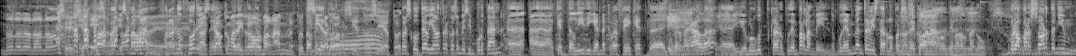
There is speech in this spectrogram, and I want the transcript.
No, no, no, no, no. Sí, sí. És, Fa- és Ferran, Fernando Fores, eh? Tal com ha dit Raül. Balam, totalment Sí d'acord. sí a tot. Sí a tot. Però escolteu, hi ha una altra cosa més important. Eh, eh, aquest Dalí, diguem-ne, que va fer aquest eh, Sí, llibre de gala, sí. eh, jo he volgut... Clar, no podem parlar amb ell, no podem entrevistar-lo per No, saber com anava el tema no, del menú. Però, per sort, tenim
